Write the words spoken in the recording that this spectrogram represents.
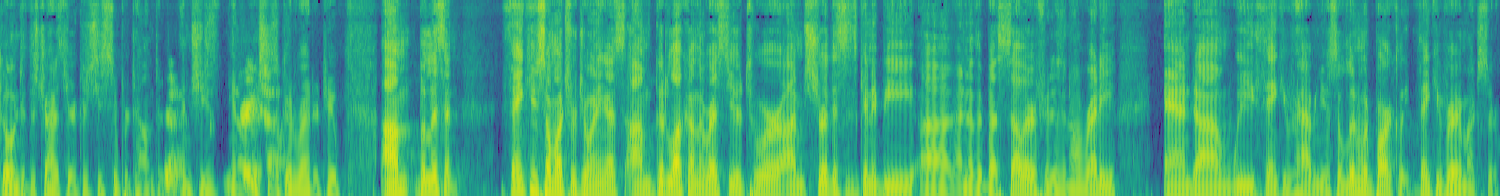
go into the stratosphere because she's super talented, Yeah. and she's you know Very she's a good writer too. Um, but listen. Thank you so much for joining us. Um, good luck on the rest of your tour. I'm sure this is going to be uh, another bestseller if it isn't already. And um, we thank you for having you. So, Linwood Barclay, thank you very much, sir. It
